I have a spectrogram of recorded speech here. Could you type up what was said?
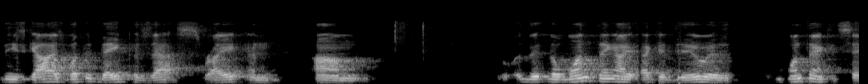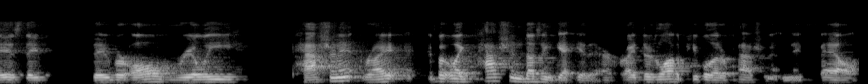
these guys, what did they possess, right? And um, the the one thing I, I could do is one thing I could say is they they were all really passionate, right? But like passion doesn't get you there, right? There's a lot of people that are passionate and they fail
